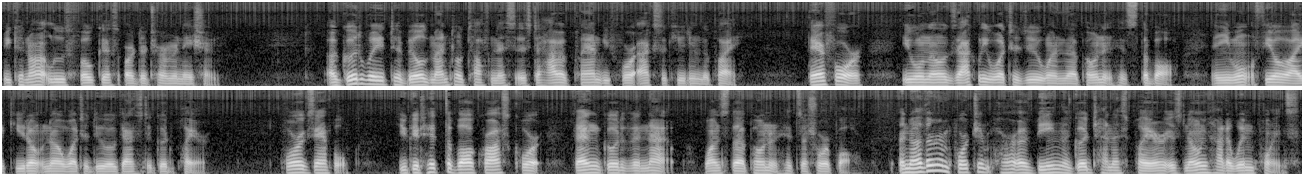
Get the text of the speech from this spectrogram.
we cannot lose focus or determination. A good way to build mental toughness is to have a plan before executing the play. Therefore, you will know exactly what to do when the opponent hits the ball, and you won't feel like you don't know what to do against a good player. For example, you could hit the ball cross court, then go to the net once the opponent hits a short ball. Another important part of being a good tennis player is knowing how to win points.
